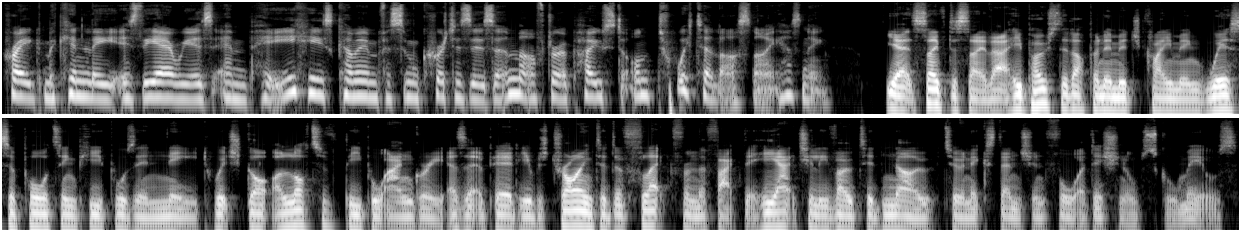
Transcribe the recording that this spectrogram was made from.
Craig Mackinlay is the area's MP. He's come in for some criticism after a post on Twitter last night, hasn't he? Yeah, it's safe to say that. He posted up an image claiming, We're supporting pupils in need, which got a lot of people angry as it appeared he was trying to deflect from the fact that he actually voted no to an extension for additional school meals.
